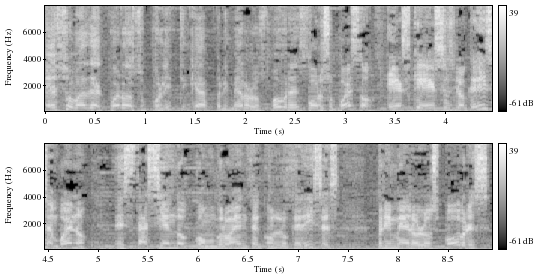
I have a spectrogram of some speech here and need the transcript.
eso va de acuerdo a su política. Primero los pobres. Por supuesto, es que eso es lo que dicen. Bueno, está siendo congruente con lo que dices. Primero los pobres.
